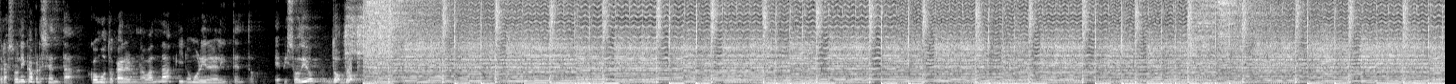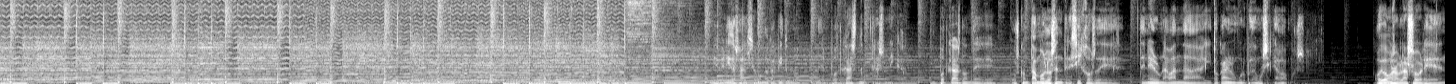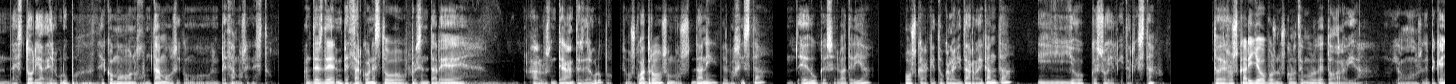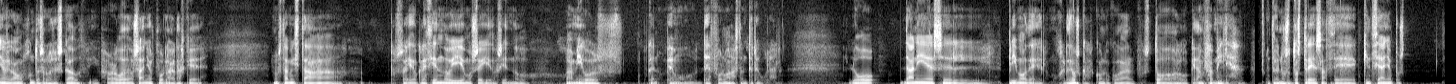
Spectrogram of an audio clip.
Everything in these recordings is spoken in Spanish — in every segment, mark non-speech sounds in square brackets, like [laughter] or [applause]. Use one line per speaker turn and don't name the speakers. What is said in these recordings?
Ultrasónica presenta Cómo tocar en una banda y no morir en el intento. Episodio 2.
Podcast de Ultrasónica. Un podcast donde os contamos los entresijos de tener una banda y tocar en un grupo de música, vamos. Hoy vamos a hablar sobre la historia del grupo, de cómo nos juntamos y cómo empezamos en esto. Antes de empezar con esto, os presentaré a los integrantes del grupo. Somos cuatro, somos Dani, el bajista, Edu, que es el batería, Oscar, que toca la guitarra y canta, y yo, que soy el guitarrista. Entonces Oscar y yo pues nos conocemos de toda la vida. Íbamos, de pequeños íbamos juntos a los scouts y a lo largo de dos años pues la verdad es que nuestra amistad pues ha ido creciendo y hemos seguido siendo amigos que nos vemos de forma bastante regular. Luego Dani es el primo de la mujer de Oscar, con lo cual pues todo queda en familia. Entonces nosotros tres hace 15 años pues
